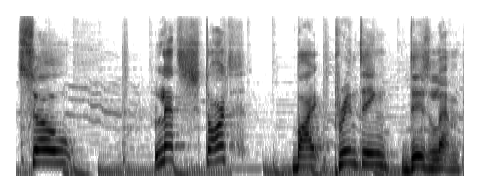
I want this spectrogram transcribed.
So let's start by printing this lamp.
